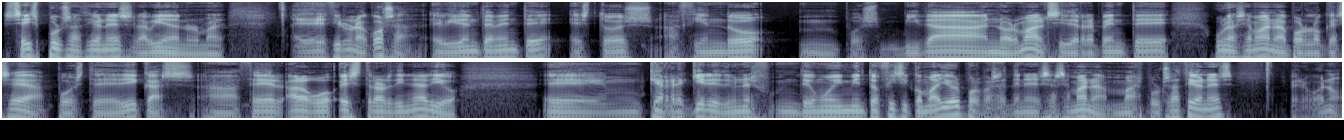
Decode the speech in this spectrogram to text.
6 pulsaciones en la vida normal. He de decir una cosa, evidentemente esto es haciendo pues vida normal. Si de repente una semana, por lo que sea, pues te dedicas a hacer algo extraordinario eh, que requiere de un, de un, movimiento físico mayor, pues vas a tener esa semana más pulsaciones. Pero bueno,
